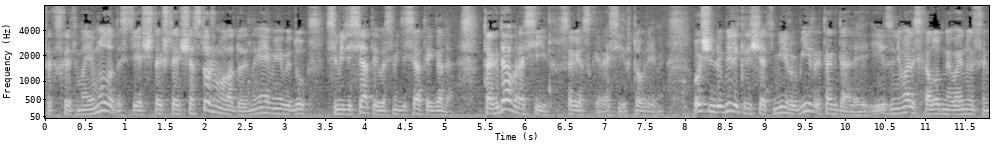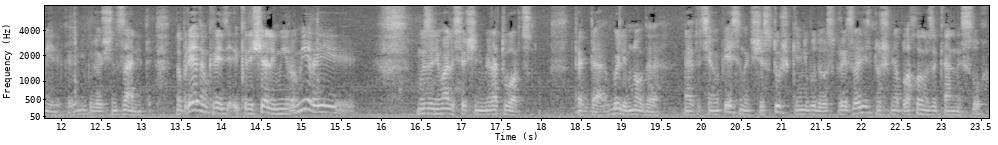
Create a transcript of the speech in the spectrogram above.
так сказать, в моей молодости. Я считаю, что я сейчас тоже молодой, но я имею в виду 70-е, 80-е годы. Тогда в России, в советской России в то время, очень любили кричать «миру, мир» и так далее. И занимались холодной войной с Америкой. Они были очень заняты. Но при этом кричали «миру, мир», и мы занимались очень миротворством тогда. Были много на эту тему песенок, частушек, я не буду воспроизводить, потому что у меня плохой музыкальный слух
